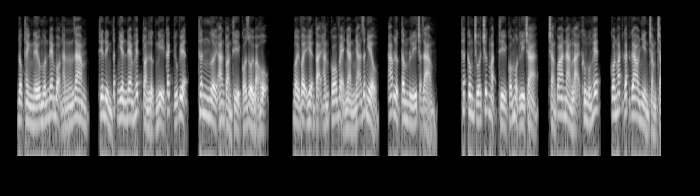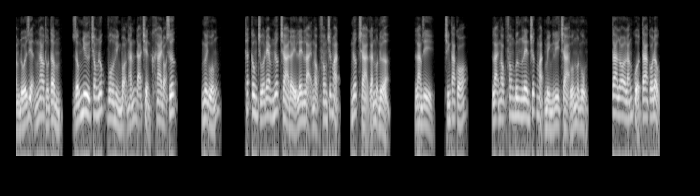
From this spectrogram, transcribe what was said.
độc thành nếu muốn đem bọn hắn giam, thiên đình tất nhiên đem hết toàn lực nghĩ cách cứu viện, thân người an toàn thì có rồi bảo hộ. Bởi vậy hiện tại hắn có vẻ nhàn nhã rất nhiều, áp lực tâm lý chợt giảm. Thất công chúa trước mặt thì có một ly trà, chẳng qua nàng lại không uống hết, con mắt gắt gao nhìn chằm chằm đối diện ngao thốn tâm, giống như trong lúc vô hình bọn hắn đã triển khai đọ sức. Ngươi uống thất công chúa đem nước trà đẩy lên lại ngọc phong trước mặt, nước trà gắn một nửa. Làm gì? Chính ta có. Lại ngọc phong bưng lên trước mặt mình ly trà uống một ngụm. Ta lo lắng của ta có độc,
